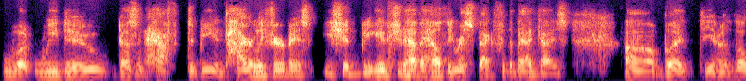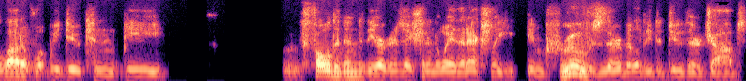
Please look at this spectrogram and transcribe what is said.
what we do doesn't have to be entirely fear-based. You should be you should have a healthy respect for the bad guys. Uh, but you know, the, a lot of what we do can be folded into the organization in a way that actually improves their ability to do their jobs.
